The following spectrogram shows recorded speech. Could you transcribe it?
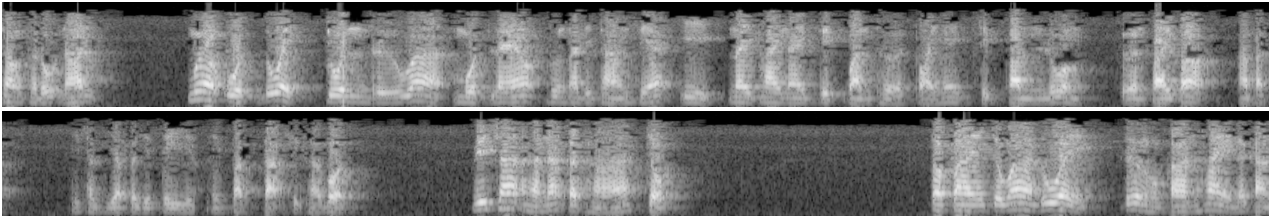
ช่องทะลุนั้น เมื่ออุดด้วยจุนหรือว่าหมุดแล้วพึงอธิษฐานเสียอีกในภายในสิบวันเถิดปล่อยให้สิบวันล่วงเกินไปก็อาบัต นิสักยปยตีในปัตตะสิกขาบท วิชาหานกถาจบ ต่อไปจะว่าด้วยเรื่องของการให้และการ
